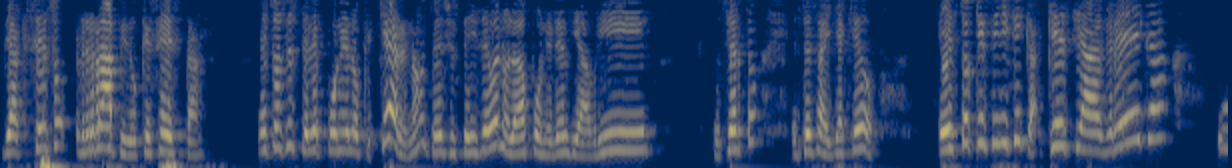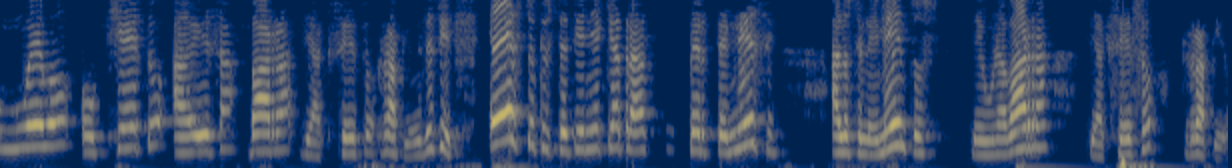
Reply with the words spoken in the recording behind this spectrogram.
de acceso rápido, que es esta, entonces usted le pone lo que quiere, ¿no? Entonces si usted dice, bueno, le va a poner el de abrir, ¿no es cierto? Entonces ahí ya quedó. ¿Esto qué significa? Que se agrega un nuevo objeto a esa barra de acceso rápido. Es decir, esto que usted tiene aquí atrás pertenece a los elementos de una barra de acceso rápido.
